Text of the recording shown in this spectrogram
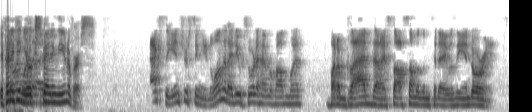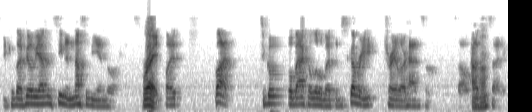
if anything you're one that I expanding the universe. Actually, interestingly, the one that I do sort of have a problem with, but I'm glad that I saw some of them today was the Andorians because I feel we haven't seen enough of the Andorians. right But but to go, go back a little bit, the Discovery trailer had some, so that's Uh-huh. exciting.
